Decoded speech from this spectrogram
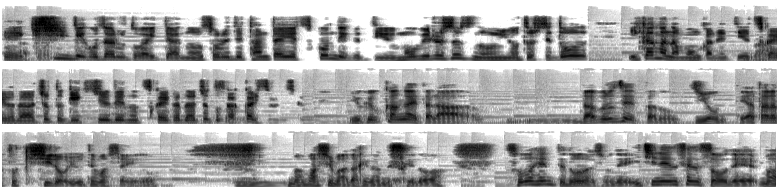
ええ騎士でござるとか言って、あの、それで単体で突っ込んでいくっていうモビルスーツの運用としてどう、いかがなもんかねっていう使い方は、ちょっと劇中での使い方はちょっとがっかりするんですけどね。よくよく考えたら、うんダブルゼータのジオンってやたらと騎士道言うてましたけど、まあマシュマーだけなんですけど、その辺ってどうなんでしょうね。一年戦争で、まあ、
